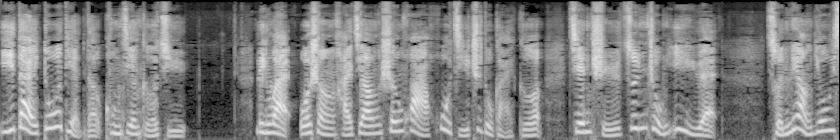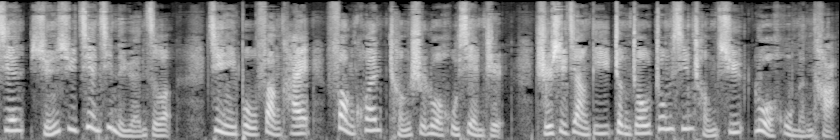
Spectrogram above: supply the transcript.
一带多点的空间格局。另外，我省还将深化户籍制度改革，坚持尊重意愿、存量优先、循序渐进的原则，进一步放开放宽城市落户限制，持续降低郑州中心城区落户门槛。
